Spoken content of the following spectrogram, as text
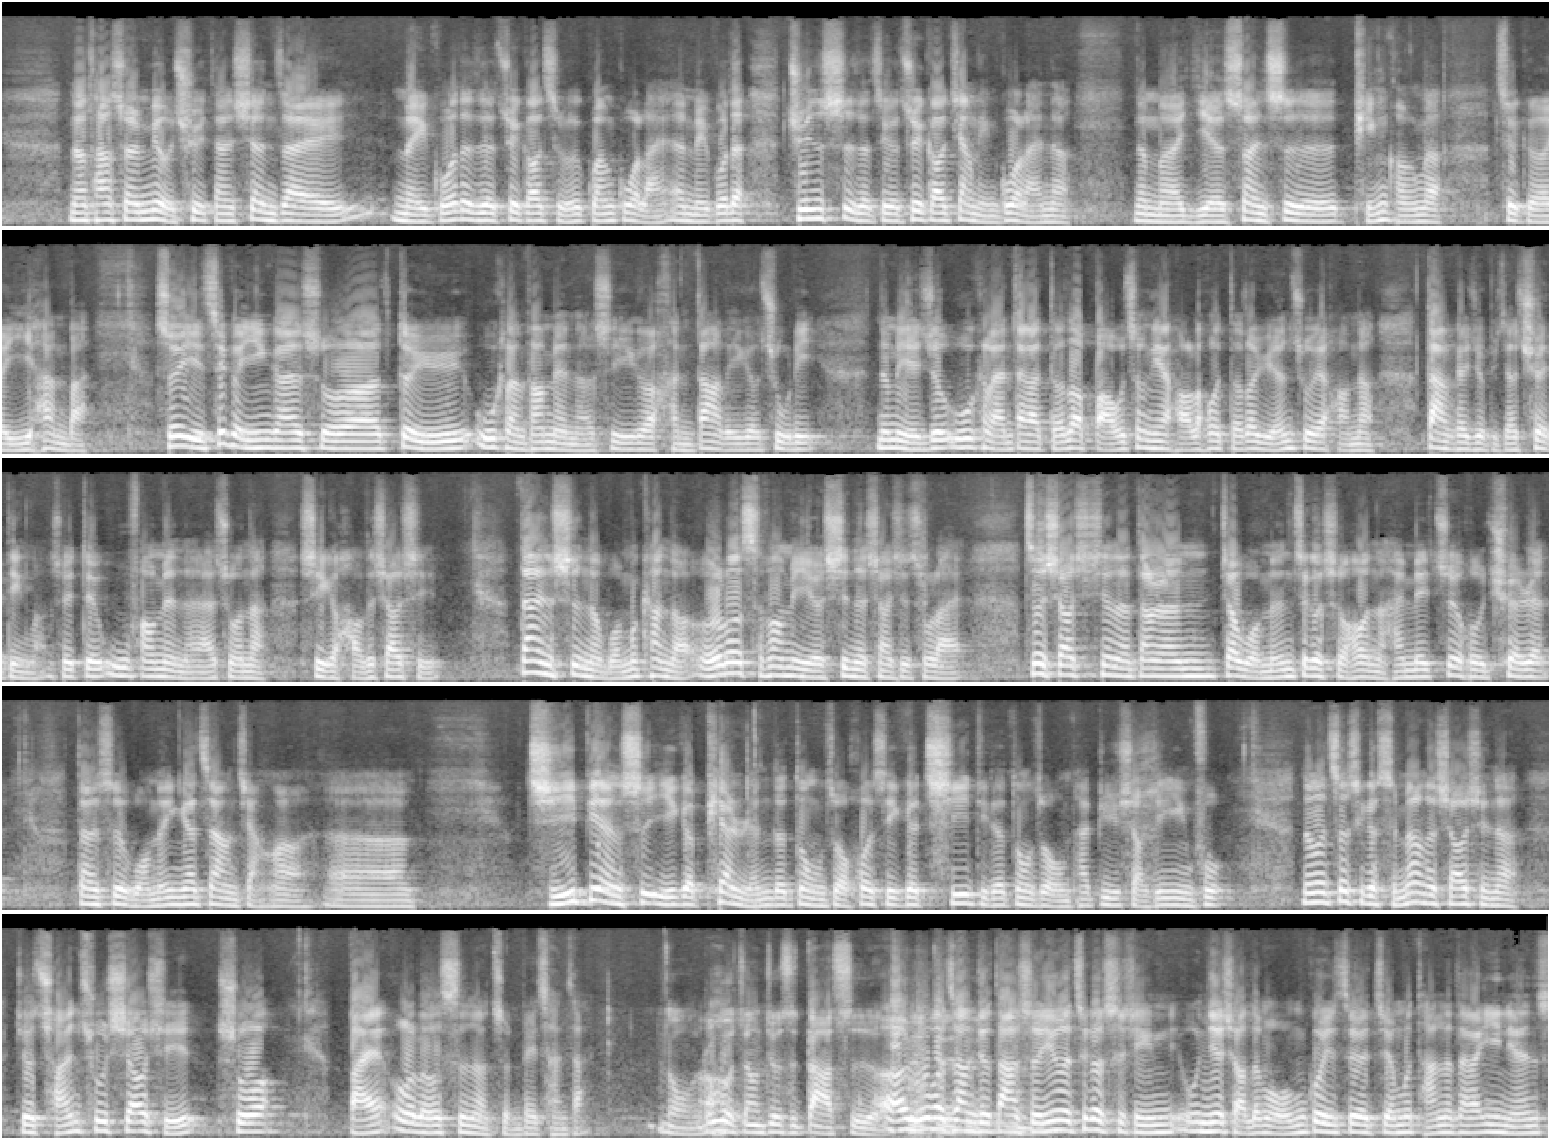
那他虽然没有去，但现在美国的这个最高指挥官过来，呃，美国的军事的这个最高将领过来呢，那么也算是平衡了这个遗憾吧。所以这个应该说对于乌克兰方面呢是一个很大的一个助力。那么也就乌克兰大概得到保证也好了，或得到援助也好呢，大概就比较确定了。所以对乌方面呢来说呢是一个好的消息。但是呢，我们看到俄罗斯方面也有新的消息出来，这消息现在当然在我们这个时候呢还没最后确认，但是我们应该这样讲啊，呃，即便是一个骗人的动作或是一个欺敌的动作，我们还必须小心应付。那么这是一个什么样的消息呢？就传出消息说，白俄罗斯呢准备参战。哦，如果这样就是大事了。呃，如果这样就大事，因为这个事情你也晓得嘛，我们过去这个节目谈了大概一年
